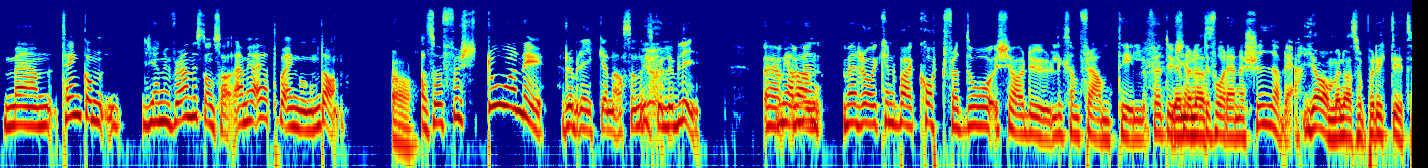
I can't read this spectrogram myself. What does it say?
Men tänk om Jennifer Aniston sa, Nej, men jag äter bara en gång om dagen. Ja. Alltså förstår ni rubrikerna som det skulle bli? Eh, Medan- Men, men Roy, kan du bara kort, för att då kör du liksom fram till, för att du Nej, känner men att du alltså- får energi av det. Ja men alltså på riktigt,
